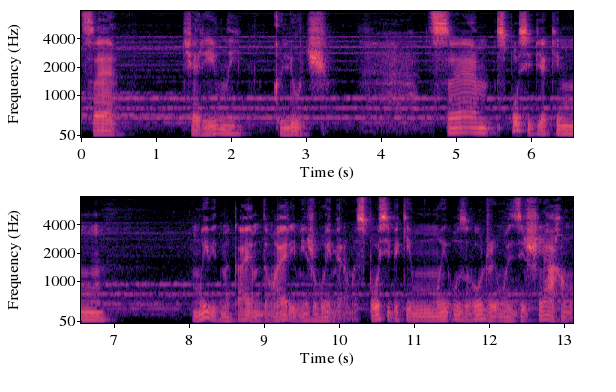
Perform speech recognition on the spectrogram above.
це чарівний ключ. Це спосіб, яким ми відмикаємо двері між вимірами, спосіб, яким ми узгоджуємось зі шляхом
